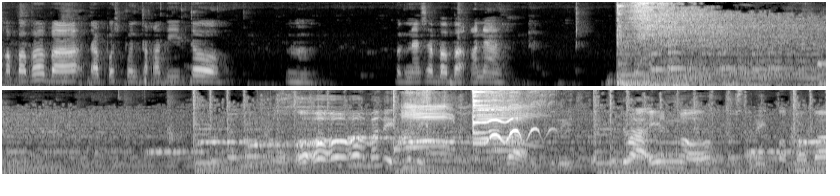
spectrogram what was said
ka pababa. Tapos punta ka dito. Hmm. Pag nasa baba ka na. Oh, oh, oh, oh, mali, mali. Diba, straight ka. Diba, ayan nga, oh. Straight pa baba.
